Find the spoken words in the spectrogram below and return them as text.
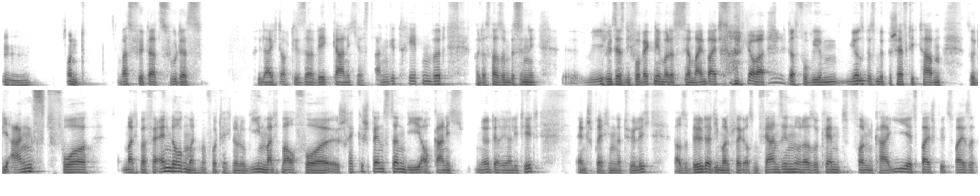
Mhm. Und was führt dazu, dass vielleicht auch dieser Weg gar nicht erst angetreten wird, weil das war so ein bisschen, äh, ich will es jetzt nicht vorwegnehmen, weil das ist ja mein Beitrag, aber das, wo wir, wir uns ein bisschen mit beschäftigt haben, so die Angst vor manchmal Veränderungen, manchmal vor Technologien, manchmal auch vor Schreckgespenstern, die auch gar nicht ne, der Realität entsprechen natürlich. Also Bilder, die man vielleicht aus dem Fernsehen oder so kennt, von KI jetzt beispielsweise.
